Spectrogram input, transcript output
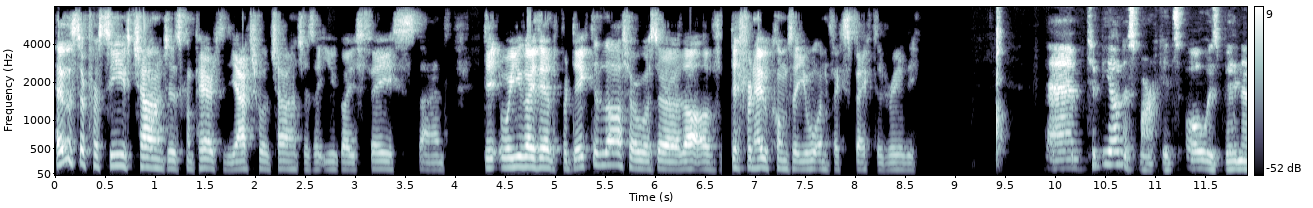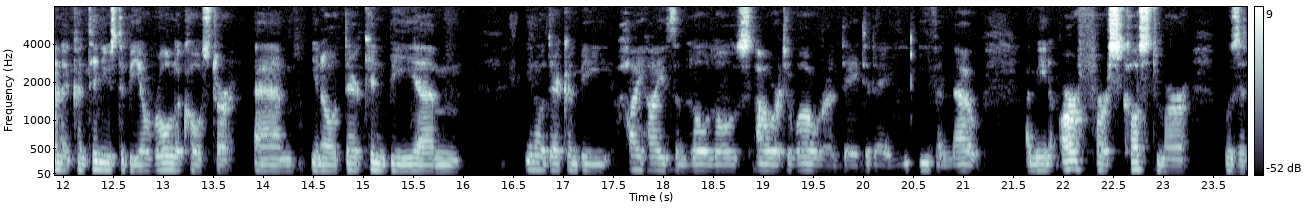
how was the perceived challenges compared to the actual challenges that you guys faced? And did, were you guys able to predict a lot, or was there a lot of different outcomes that you wouldn't have expected, really? Um, to be honest, Mark, it's always been and it continues to be a roller coaster. Um, you know, there can be um, you know, there can be high highs and low lows hour to hour and day to day, even now. I mean, our first customer was a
